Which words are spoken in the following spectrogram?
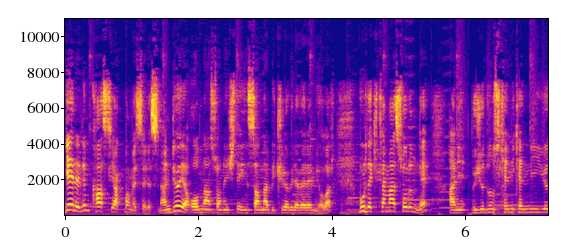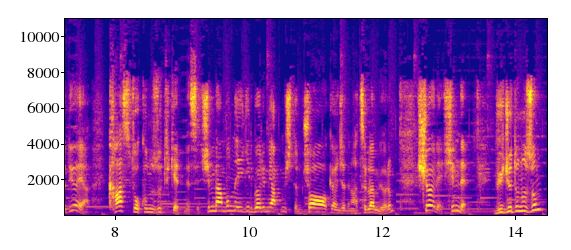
Gelelim kas yakma meselesine. Hani diyor ya ondan sonra işte insanlar bir kilo bile veremiyorlar. Buradaki temel sorun ne? Hani vücudunuz kendi kendini yiyor diyor ya. Kas dokunuzu tüketmesi. Şimdi ben bununla ilgili bölüm yapmıştım. Çok önceden hatırlamıyorum. Şöyle şimdi vücudunuzun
